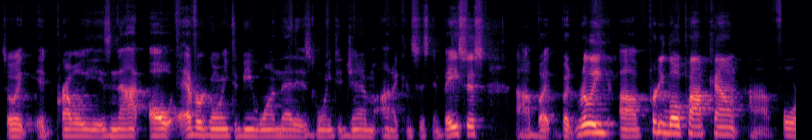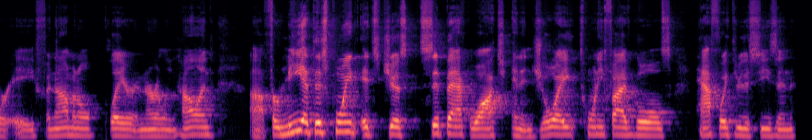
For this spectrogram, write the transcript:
So it, it probably is not all ever going to be one that is going to gem on a consistent basis. Uh, but but really uh, pretty low pop count uh, for a phenomenal player in Erling Haaland. Uh, for me at this point, it's just sit back, watch, and enjoy 25 goals halfway through the season.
